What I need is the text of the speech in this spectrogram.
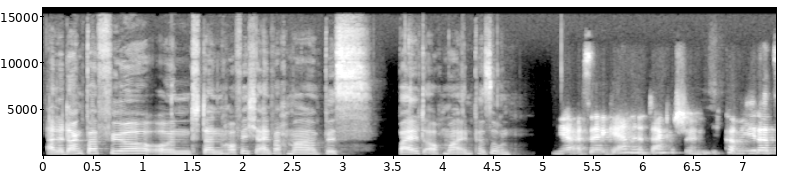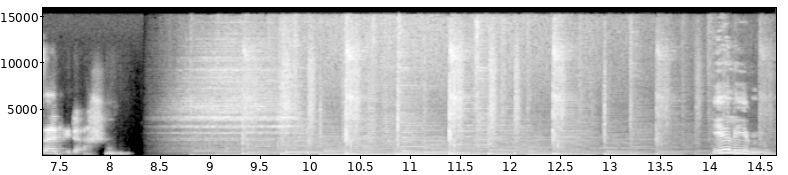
alle dankbar für und dann hoffe ich einfach mal bis bald auch mal in Person. Ja, sehr gerne. Dankeschön. Ich komme jederzeit wieder. Ihr Lieben,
